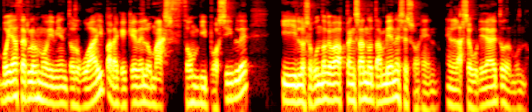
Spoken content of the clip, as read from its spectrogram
voy a hacer los movimientos guay para que quede lo más zombie posible. Y lo segundo que vas pensando también es eso, en, la seguridad de todo el mundo.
